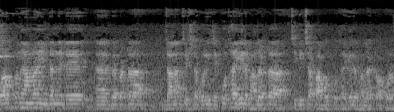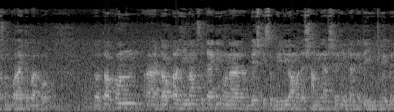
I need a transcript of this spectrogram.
পরক্ষণে আমরা ইন্টারনেটে ব্যাপারটা জানার চেষ্টা করি যে কোথায় গেলে ভালো একটা চিকিৎসা পাবো, কোথায় গেলে ভালো একটা অপারেশন করাইতে পারব। তো তখন ডক্টর হিমাংশু ত্যাগী, ওনার বেশ কিছু ভিডিও আমাদের সামনে আসে ইন্টারনেটে ইউটিউবে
